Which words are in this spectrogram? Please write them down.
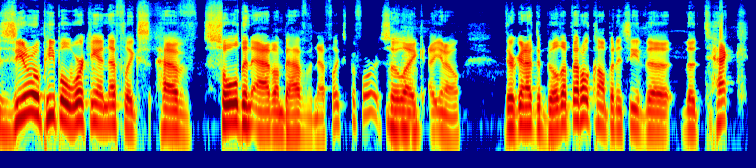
zero people working at Netflix have sold an ad on behalf of Netflix before. So, Mhm. like you know, they're gonna have to build up that whole competency. The the tech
